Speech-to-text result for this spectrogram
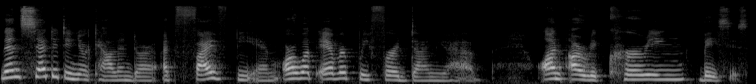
then set it in your calendar at 5 p.m. or whatever preferred time you have on a recurring basis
